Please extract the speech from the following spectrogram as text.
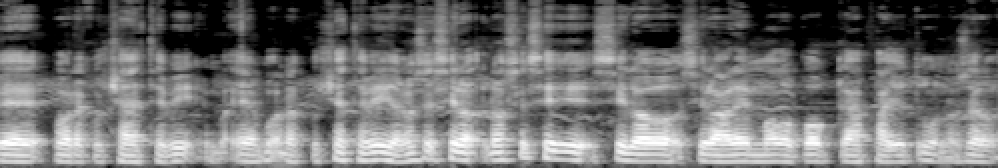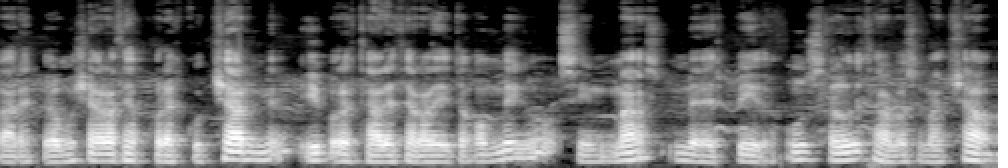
ver, por escuchar este vídeo. Eh, bueno, escuchar este vídeo. No sé si lo, no sé si, si, lo, si lo haré en modo podcast para YouTube, no sé lo que haré. Pero muchas gracias por escucharme y por estar este ratito conmigo. Sin más, me despido. Un saludo y hasta la próxima. Chao.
